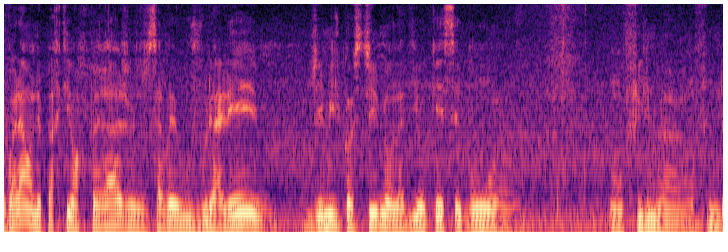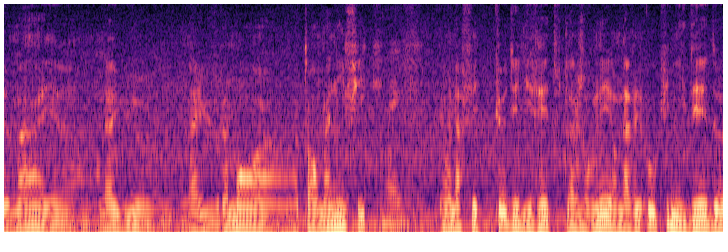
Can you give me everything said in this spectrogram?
voilà, on est parti en repérage. Je savais où je voulais aller. J'ai mis le costume et on a dit ok c'est bon. On filme, on filme demain et on a eu, on a eu vraiment un, temps magnifique. Et on n'a fait que délirer toute la journée. On n'avait aucune idée de,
